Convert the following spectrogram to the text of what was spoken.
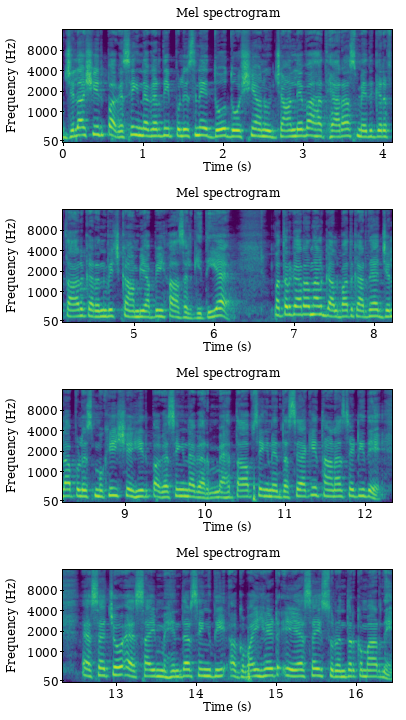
ਜ਼ਿਲ੍ਹਾ ਸ਼ਹੀਦ ਭਗਤ ਸਿੰਘ ਨਗਰ ਦੀ ਪੁਲਿਸ ਨੇ ਦੋ ਦੋਸ਼ੀਆਂ ਨੂੰ ਜਾਨਲੇਵਾ ਹਥਿਆਰਾਂ ਸਮੇਤ ਗ੍ਰਿਫਤਾਰ ਕਰਨ ਵਿੱਚ ਕਾਮਯਾਬੀ ਹਾਸਲ ਕੀਤੀ ਹੈ। ਪੱਤਰਕਾਰਾਂ ਨਾਲ ਗੱਲਬਾਤ ਕਰਦਿਆਂ ਜ਼ਿਲ੍ਹਾ ਪੁਲਿਸ ਮੁਖੀ ਸ਼ਹੀਦ ਭਗਤ ਸਿੰਘ ਨਗਰ। ਮਹਿਤਾਬ ਸਿੰਘ ਨੇ ਦੱਸਿਆ ਕਿ ਥਾਣਾ ਸਿਟੀ ਦੇ ਐਸਐਚਓ ਐਸਆਈ ਮਹਿੰਦਰ ਸਿੰਘ ਦੀ ਅਗਵਾਈ ਹੇਠ ਏਐਸਆਈ ਸੁਰਿੰਦਰ ਕੁਮਾਰ ਨੇ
